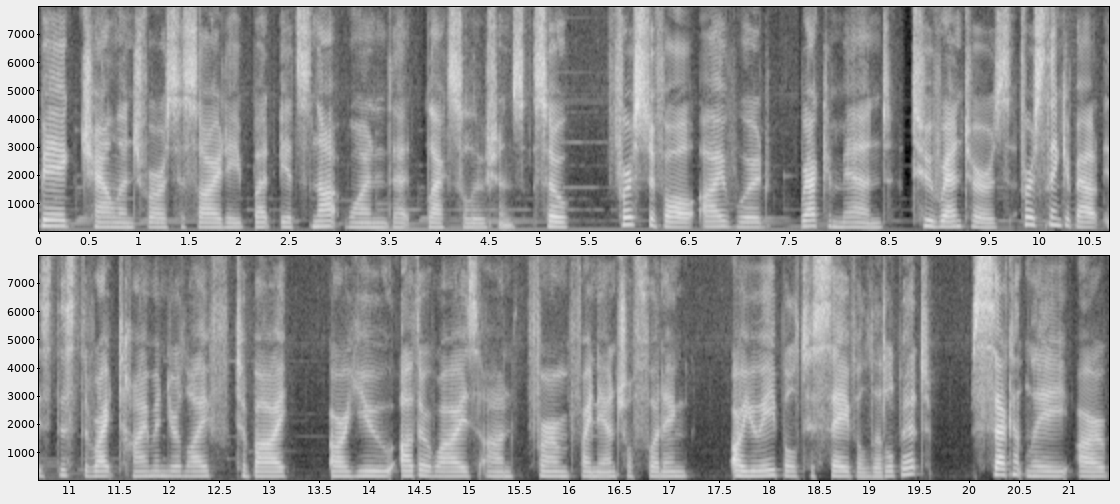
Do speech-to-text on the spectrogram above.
big challenge for our society, but it's not one that lacks solutions. So, first of all, I would recommend to renters first think about is this the right time in your life to buy? Are you otherwise on firm financial footing? Are you able to save a little bit? Secondly, are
